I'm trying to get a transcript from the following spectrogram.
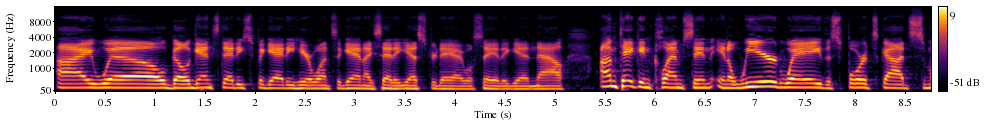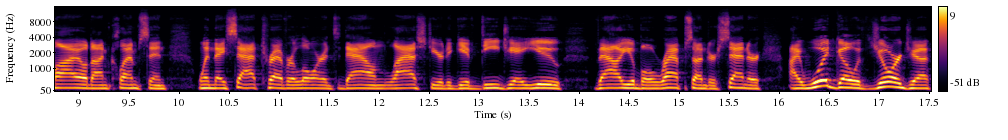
I will go against Eddie Spaghetti here once again. I said it yesterday. I will say it again now. I'm taking Clemson. In a weird way, the sports gods smiled on Clemson when they sat Trevor Lawrence down last year to give DJU valuable reps under center. I would go with Georgia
